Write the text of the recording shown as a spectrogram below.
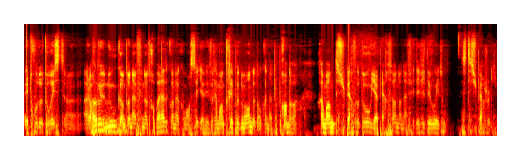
et trop de touristes. euh, alors Ah que nous, quand on a fait notre balade, qu'on a commencé, il y avait vraiment très peu de monde, donc on a pu prendre vraiment des super photos où il y a personne. On a fait des vidéos et tout. C'était super joli.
